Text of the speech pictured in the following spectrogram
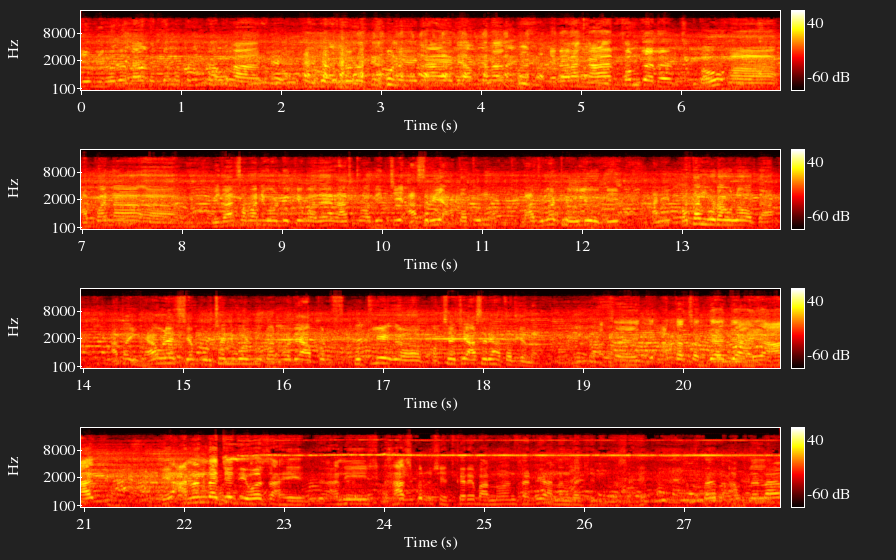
जे विरोधक काय आपल्याला येणाऱ्या काळात समजेलच. भाऊ आपण विधानसभा निवडणुकीमध्ये राष्ट्रवादीची आसरी हातातून बाजूला ठेवली होती आणि पतंग उडवला होता. आता ह्या वेळेस या पुढच्या निवडणुकांमध्ये आपण कुठली पक्षाची आसरी हातात घेणार? असं आहे की आता सध्या जे आहे आज हे आनंदाचे दिवस आहेत आणि खास करून शेतकरी बांधवांसाठी आनंदाचे दिवस आहेत. तर आपल्याला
